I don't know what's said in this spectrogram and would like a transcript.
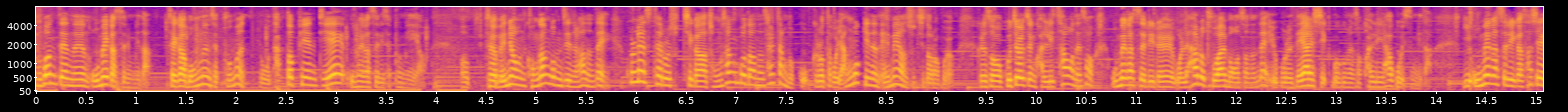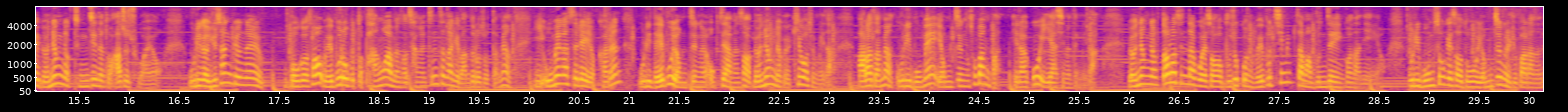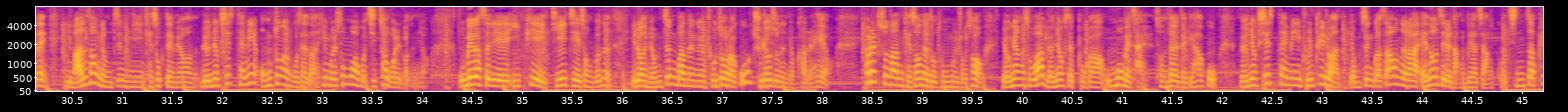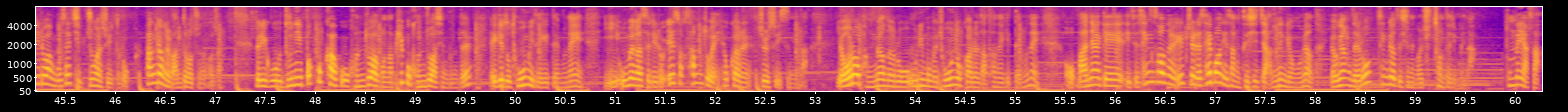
두 번째는 오메가3입니다. 제가 먹는 제품은 요 닥터 PNT의 오메가3 제품이에요. 어, 제가 매년 건강검진을 하는데 콜레스테롤 수치가 정상보다는 살짝 높고 그렇다고 약 먹기는 애매한 수치더라고요. 그래서 고지혈증 관리 차원에서 오메가3를 원래 하루 두 알 먹었었는데 요거를 네 알씩 먹으면서 관리하고 있습니다. 이 오메가3가 사실 면역력 증진에도 아주 좋아요. 우리가 유산균을 먹어서 외부로부터 방어하면서 장을 튼튼하게 만들어줬다면 이 오메가3의 역할은 우리 내부 염증을 억제하면서 면역력을 키워줍니다. 말하자면 우리 몸의 염증 소방관이라고 이해하시면 됩니다. 면역력 떨어진다고 해서 무조건 외부 침입자만 문제인 건 아니에요. 우리 몸 속에서도 염증을 유발하는데 이 만성 염증이 계속되면 면역 시스템이 엉뚱한 곳에다 힘을 소모하고 지쳐버리거든요. 오메가3의 EPA, DHA 성분은 이런 염증 반응을 조절하고 줄여주는 역할을 해요. 혈액 순환 개선에도 도움을 줘서 영양소와 면역 세포가 온몸에 잘 전달되게 하고 면역 시스템이 불필요한 염증과 싸우느라 에너지를 낭비하지 않고 진짜 필요한 곳에 집중할 수 있도록 환경을 만들어주는 거죠. 그리고 눈이 뻑뻑하고 건조하거나 피부 건조하신 분들에게도 도움이 되기 때문에 이 오메가3로 일석삼조의 효과를 줄 수 있습니다. 여러 방면으로 우리 몸에 좋은 효과를 나타내기 때문에 어, 만약에 이제 생선을 일주일에 세 번 이상 드시지 않는 경우면 영양제로 챙겨 드시는 걸 추천드립니다. 동네 약사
